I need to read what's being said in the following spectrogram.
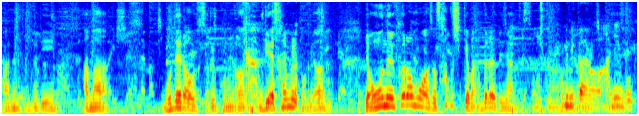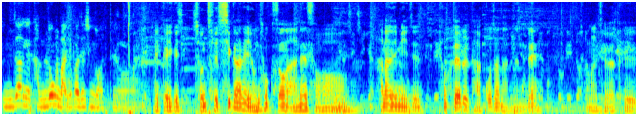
많은 분들이 아마 모델하우스를 보면 우리의 삶을 보면 영혼을 끌어모아서 사고 싶게 만들어야 되지 않겠습니까? 그러니까요. 아니 뭐 굉장히 감동을 많이 받으신 것 같아요. 그러니까 이게 전체 시간의 연속성 안에서 네. 하나님이 이제 표대를 다 꽂아놨는데 정말 제가 그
